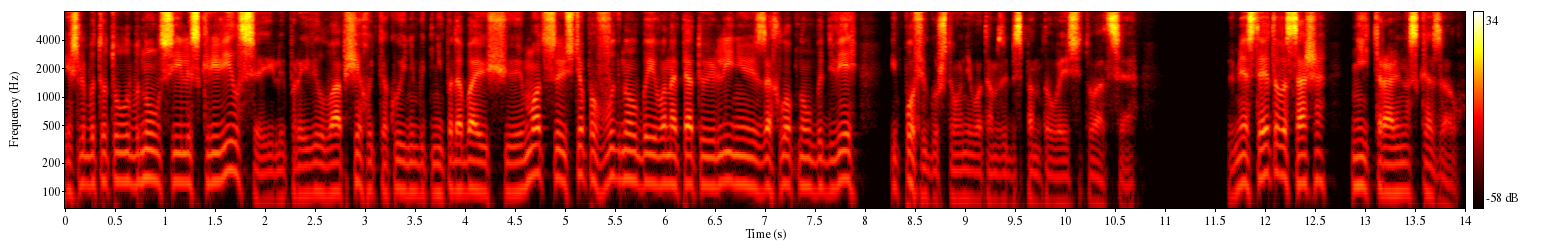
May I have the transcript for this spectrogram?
Если бы тот улыбнулся или скривился, или проявил вообще хоть какую-нибудь неподобающую эмоцию, Степа выгнал бы его на пятую линию и захлопнул бы дверь, и пофигу, что у него там за беспонтовая ситуация. Вместо этого Саша нейтрально сказал.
